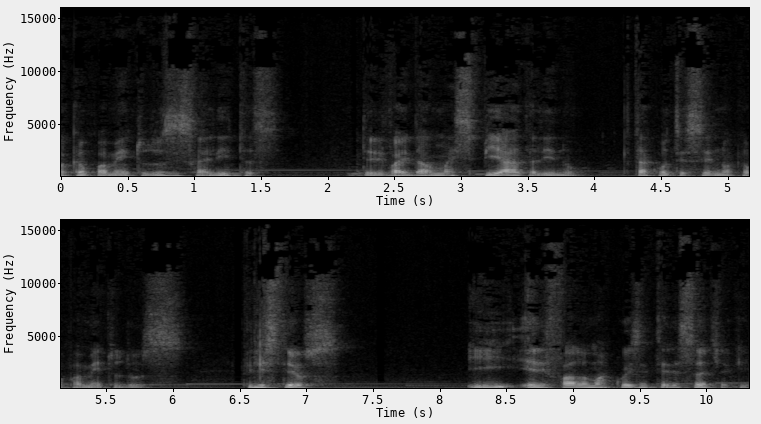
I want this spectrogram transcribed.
acampamento dos israelitas, ele vai dar uma espiada ali no está acontecendo no acampamento dos filisteus. E ele fala uma coisa interessante aqui.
